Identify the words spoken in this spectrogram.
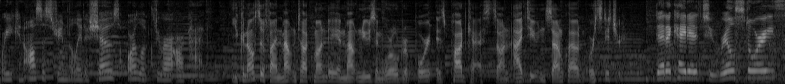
where you can also stream the latest shows or look through our archive. You can also find Mountain Talk Monday and Mountain News and World Report as podcasts on iTunes, SoundCloud, or Stitcher. Dedicated to real stories,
